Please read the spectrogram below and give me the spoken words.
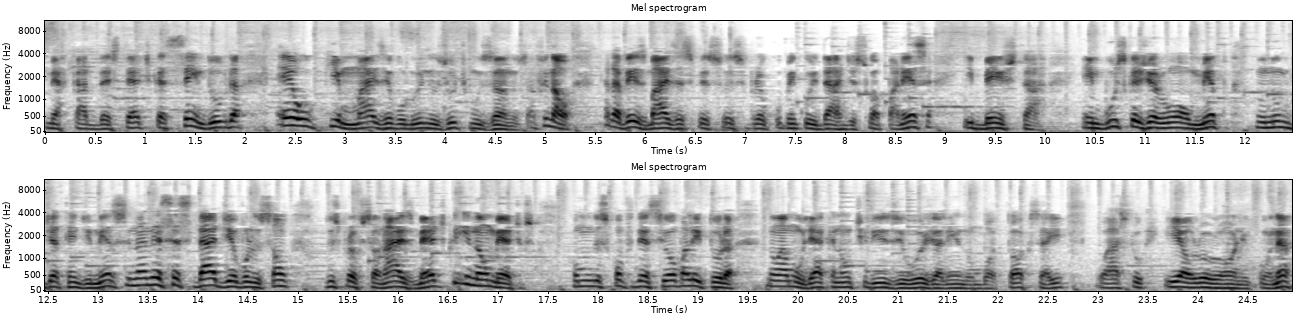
o mercado da estética, sem dúvida, é o que mais evolui nos últimos anos. Afinal, cada vez mais as pessoas se preocupam em cuidar de sua aparência e bem-estar. Em busca gerou um aumento no número de atendimentos e na necessidade de evolução dos profissionais médicos e não médicos como nos confidenciou uma leitora, não há mulher que não utilize hoje, além de um botox aí, o ácido hialurônico, né?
